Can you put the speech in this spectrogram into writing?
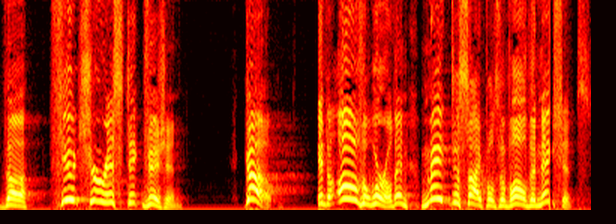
the futuristic vision go into all the world and make disciples of all the nations,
